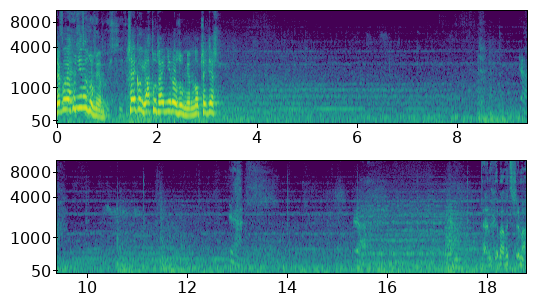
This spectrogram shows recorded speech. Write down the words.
Czego ja tu nie rozumiem? Czego ja tutaj nie rozumiem? No przecież... Ten chyba wytrzyma.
